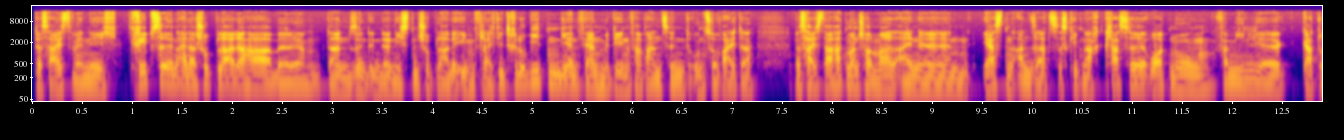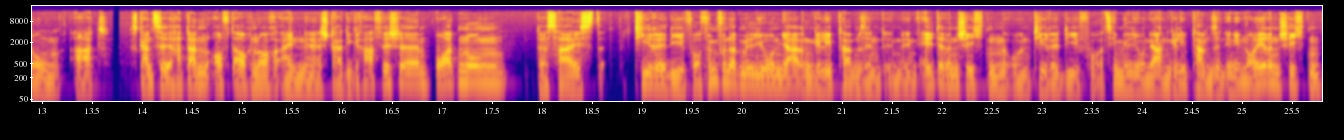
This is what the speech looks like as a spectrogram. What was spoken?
Das heißt, wenn ich Krebse in einer Schublade habe, dann sind in der nächsten Schublade eben vielleicht die Trilobiten, die entfernt mit denen verwandt sind und so weiter. Das heißt, da hat man schon mal einen ersten Ansatz. Es geht nach Klasse, Ordnung, Familie, Gattung, Art. Das Ganze hat dann oft auch noch eine stratigraphische Ordnung. Das heißt, Tiere, die vor 500 Millionen Jahren gelebt haben, sind in den älteren Schichten und Tiere, die vor 10 Millionen Jahren gelebt haben, sind in den neueren Schichten.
